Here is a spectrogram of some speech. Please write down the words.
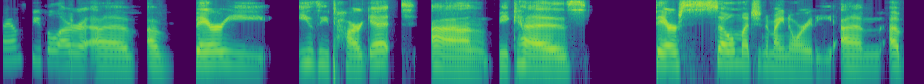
trans people are a, a very easy target um, because they're so much in a minority. Um, a,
